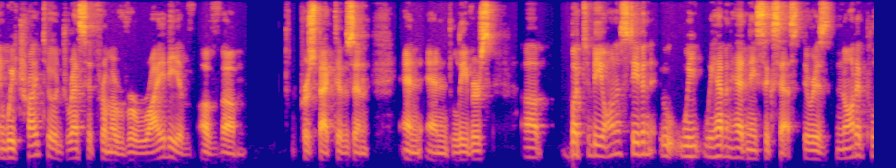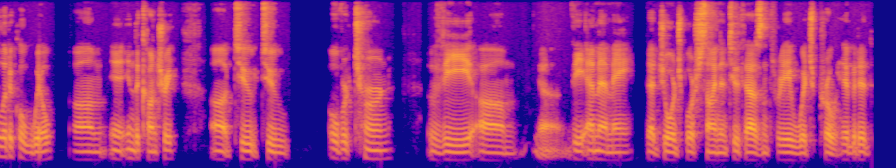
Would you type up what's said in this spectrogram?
And we've tried to address it from a variety of, of um, perspectives and, and, and levers. Uh, but to be honest, Stephen, we, we haven't had any success. There is not a political will um, in, in, the country uh, to, to overturn the, um, uh, the MMA that George Bush signed in 2003, which prohibited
